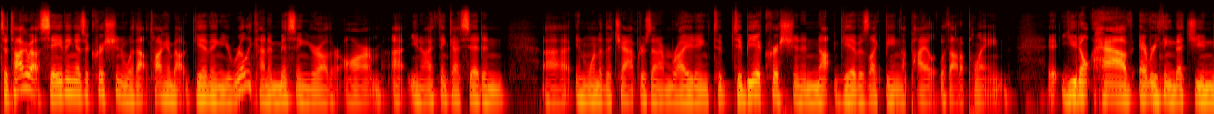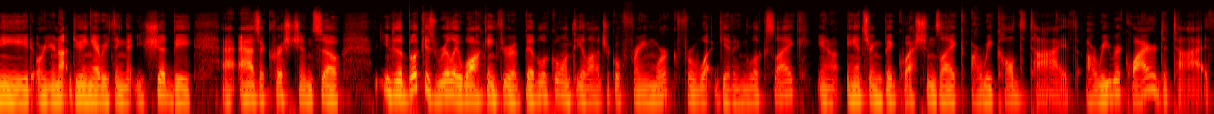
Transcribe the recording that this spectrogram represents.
to talk about saving as a Christian without talking about giving, you're really kind of missing your other arm. Uh, you know, I think I said in uh, in one of the chapters that I'm writing, to, to be a Christian and not give is like being a pilot without a plane. It, you don't have everything that you need, or you're not doing everything that you should be uh, as a Christian. So, you know, the book is really walking through a biblical and theological framework for what giving looks like. You know, answering big questions like, are we called to tithe? Are we required to tithe?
